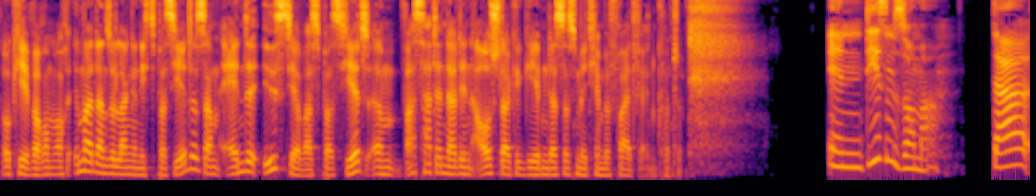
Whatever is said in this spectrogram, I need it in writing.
Okay, warum auch immer dann so lange nichts passiert ist, am Ende ist ja was passiert. Ähm, was hat denn da den Ausschlag gegeben, dass das Mädchen befreit werden konnte? In diesem Sommer, da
